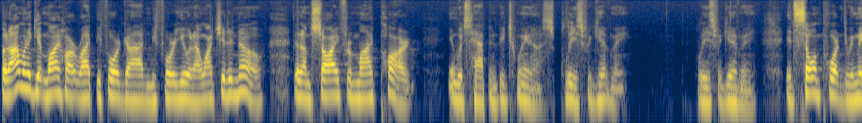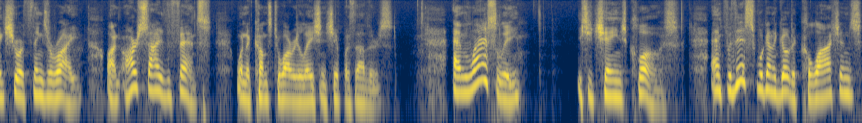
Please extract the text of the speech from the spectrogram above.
but I want to get my heart right before God and before you. And I want you to know that I'm sorry for my part in what's happened between us. Please forgive me. Please forgive me. It's so important that we make sure things are right on our side of the fence when it comes to our relationship with others. And lastly, you should change clothes. And for this, we're going to go to Colossians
